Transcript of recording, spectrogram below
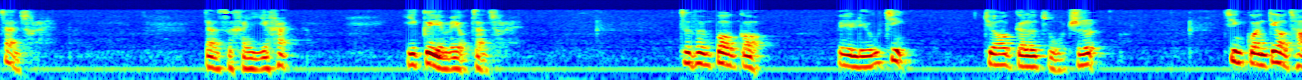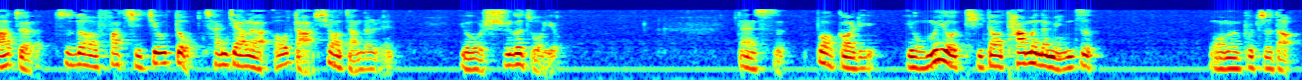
站出来。但是很遗憾，一个也没有站出来。这份报告被刘静交给了组织。尽管调查者知道发起纠斗、参加了殴打校长的人有十个左右，但是报告里有没有提到他们的名字，我们不知道，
